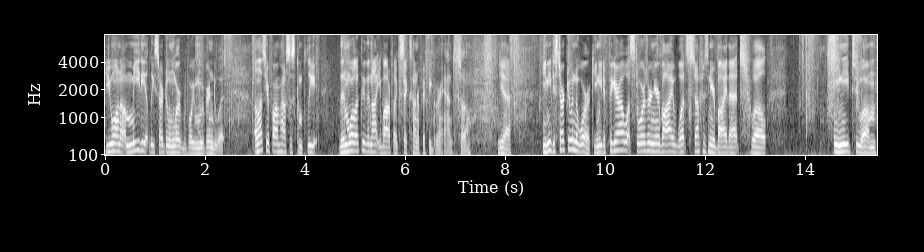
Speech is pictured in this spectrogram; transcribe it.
you want to immediately start doing work before you move into it. Unless your farmhouse is complete, then more likely than not, you bought it for like 650 grand. So, yeah. You need to start doing the work. You need to figure out what stores are nearby, what stuff is nearby that, well, you need to um,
